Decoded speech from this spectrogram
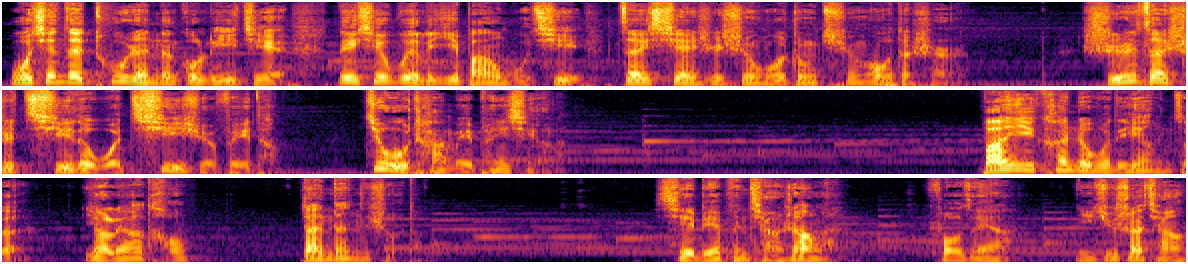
我现在突然能够理解那些为了一把武器在现实生活中群殴的事儿，实在是气得我气血沸腾。就差没喷血了。白毅看着我的样子，摇了摇头，淡淡的说道：“血别喷墙上了，否则呀，你去刷墙。”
